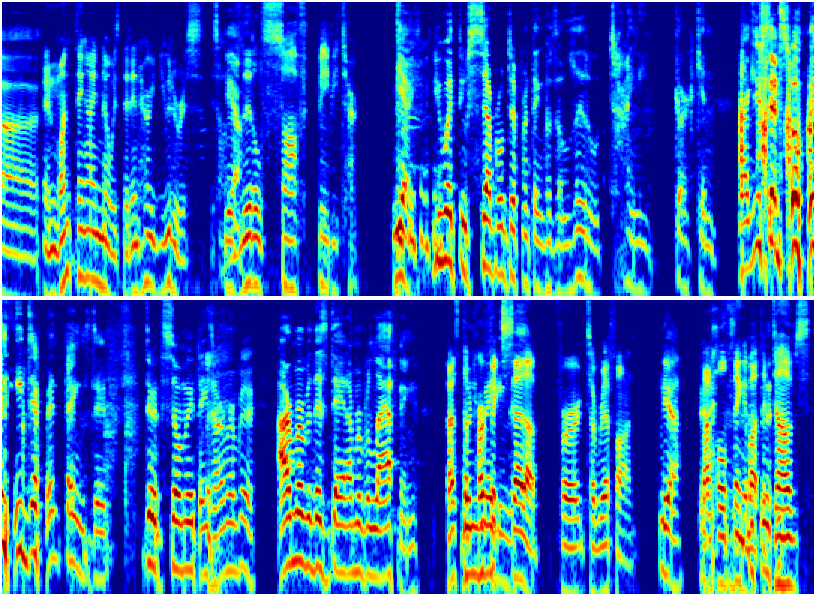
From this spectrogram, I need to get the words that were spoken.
uh And one thing I know is that in her uterus is a Yeah. little soft baby turkey. yeah, you went through several different things. It was a little tiny gherkin. Like you said so many different things, dude. Dude, so many things. I remember I remember this day and I remember laughing. That's the perfect setup for to riff on. Yeah. That whole thing about the doves.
